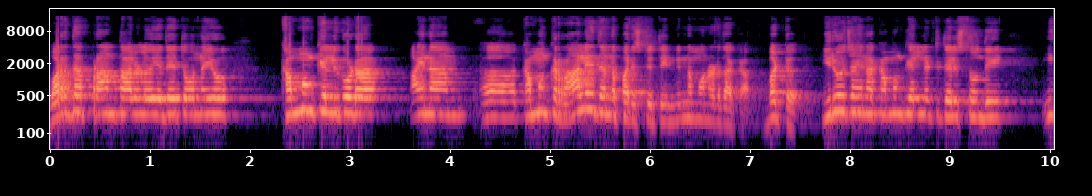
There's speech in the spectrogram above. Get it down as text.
వరద ప్రాంతాలలో ఏదైతే ఉన్నాయో ఖమ్మంకెళ్ళి కూడా ఆయన ఖమ్మంకి రాలేదన్న పరిస్థితి నిన్న మొన్నటి దాకా. బట్ ఈరోజు ఆయన ఖమ్మంకి వెళ్ళినట్టు తెలుస్తోంది. ఈ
